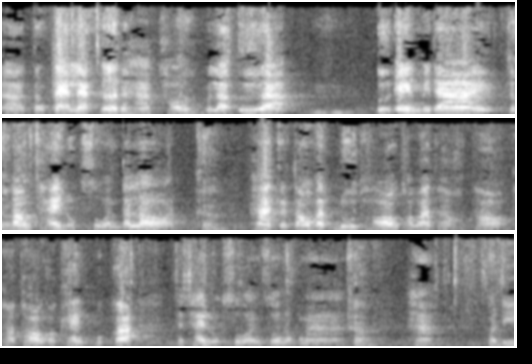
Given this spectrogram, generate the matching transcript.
เอ่อตั้งแต่แรกเกิดนะคะเขาเวลาอื้ออะอือฮึ อื้อเองไม่ได้ จะครับ ต้องใช้ลูกสวนตลอด ครับ หากจะต้องแบบดูท้องเขาว่าถ้าถ้าถ้าท้องเขาแข็งปุ๊บก็จะใช้ลูกสวนสวนออกมาครับ ค่ะ พอดี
